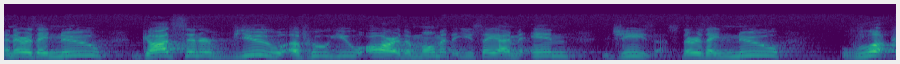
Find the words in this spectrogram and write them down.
And there is a new God centered view of who you are the moment that you say, I'm in Jesus. There is a new look.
